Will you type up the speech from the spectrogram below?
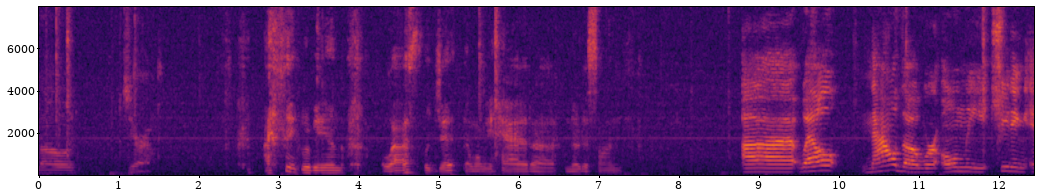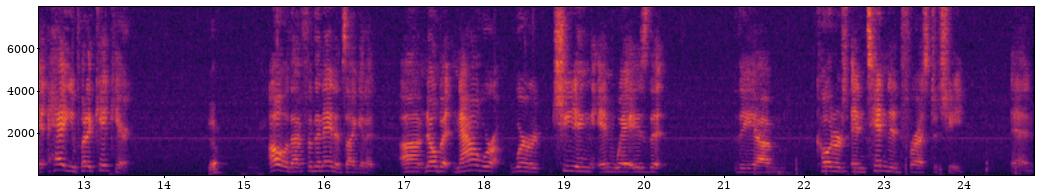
mode zero. I think we're being less legit than when we had uh, Nodus on. Uh, well, now though we're only cheating. It. Hey, you put a cake here. Yep. Oh, that for the natives. I get it. Uh, no, but now we're we're cheating in ways that the uh, coders intended for us to cheat in.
